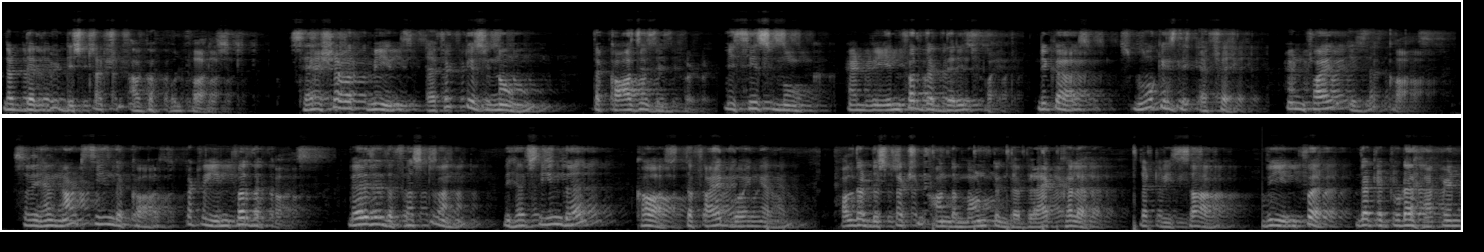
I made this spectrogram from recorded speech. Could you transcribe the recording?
that there will be destruction of the whole forest. Seshavat means effect is known, the cause is inferred. We see smoke and we infer that there is fire because smoke is the effect and fire is the cause. So we have not seen the cause but we infer the cause whereas in the first one we have seen the cause the fire going around all the destruction on the mountain the black color that we saw we infer that it would have happened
